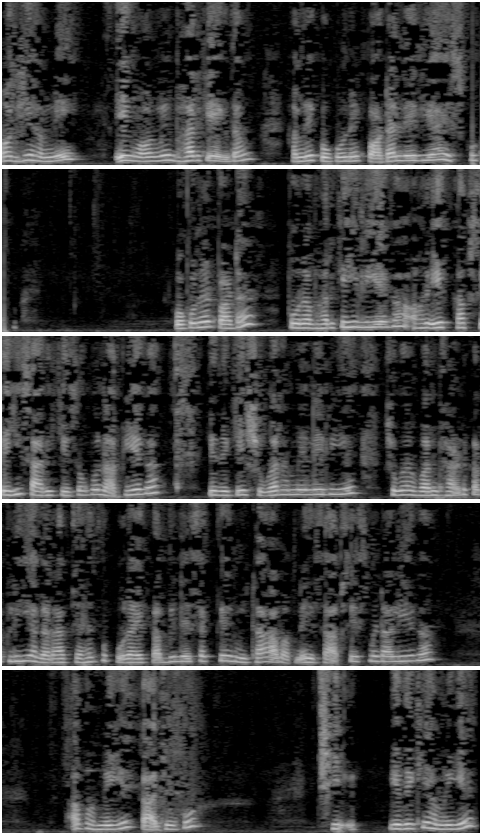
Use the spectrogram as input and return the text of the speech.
और ये हमने एक बाउल में भर के एकदम हमने कोकोनट पाउडर ले लिया इसको कोकोनट पाउडर पूरा भर के ही लिएगा और एक कप से ही सारी चीज़ों को नापिएगा। ये देखिए, शुगर हमने ले ली है। शुगर वन थर्ड कप ली अगर आप चाहें तो पूरा एक कप भी ले सकते हैं। मीठा आप अपने हिसाब से इसमें डालिएगा। अब हमने ये काजू को छी, ये देखिए, हमने ये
